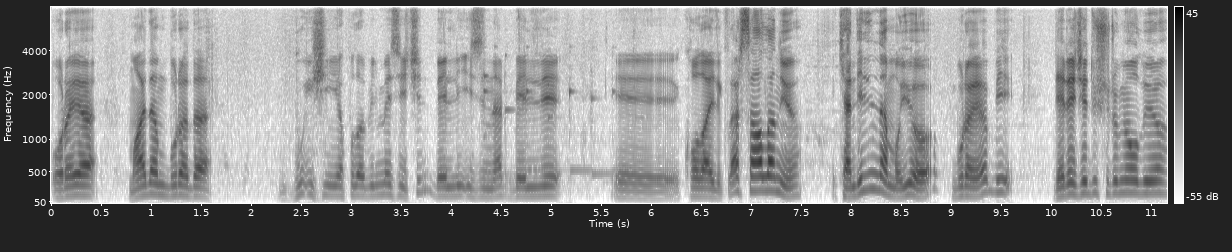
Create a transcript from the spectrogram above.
Oraya madem burada bu işin yapılabilmesi için belli izinler, belli e, kolaylıklar sağlanıyor. E, Kendiliğinden mi? Yok. Buraya bir derece düşürümü oluyor.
